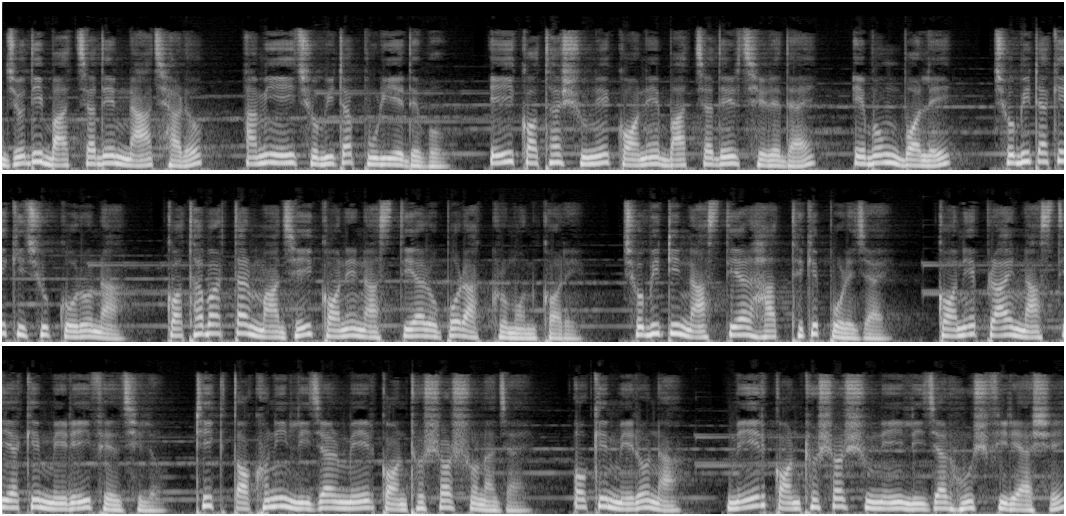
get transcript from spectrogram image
যদি বাচ্চাদের না ছাড়ো, আমি এই ছবিটা পুড়িয়ে দেব। এই কথা শুনে কনে বাচ্চাদের ছেড়ে দেয় এবং বলে, ছবিটাকে কিছু করো না। কথাবার্তার মাঝেই কনে নাস্তিয়ার ওপর আক্রমণ করে। ছবিটি নাস্তিয়ার হাত থেকে পড়ে যায়। কনে প্রায় নাস্তিয়াকে মেরেই ফেলছিল। ঠিক তখনই লিজার মেয়ের কণ্ঠস্বর শোনা যায়। ওকে মেরো না মেয়ের কণ্ঠস্বর শুনেই লিজার হুঁশ ফিরে আসে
